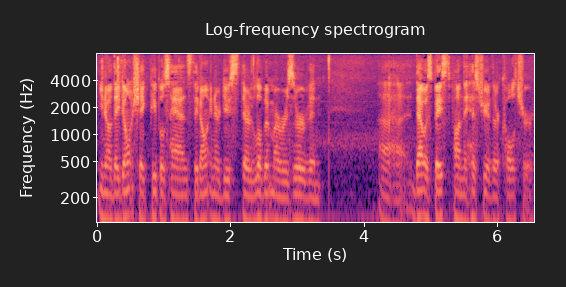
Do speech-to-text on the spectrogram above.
you know they don't shake people's hands, they don't introduce, they're a little bit more reserved, and uh, that was based upon the history of their culture.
